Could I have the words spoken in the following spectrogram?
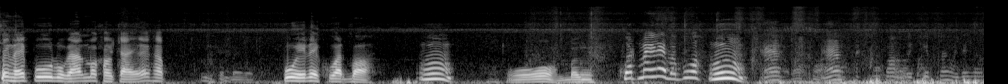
จังไหนปูลูกหลานบ่เข้าใจแล้วครับ ปูอยากได้ขวดบ่อืมโอ้เบิ่งขวดไม่ได้ป่ะปูอืมอ้าวอ้าววางไปเก็บตั้งไว้ได้แล้ว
